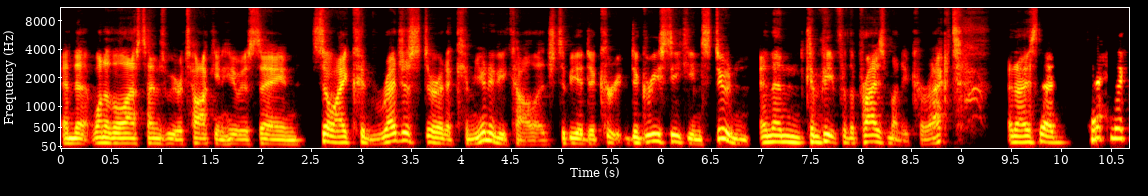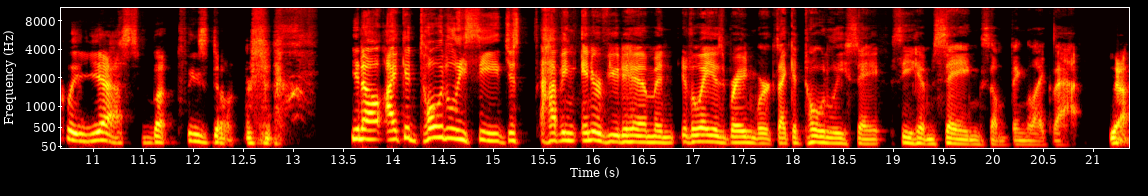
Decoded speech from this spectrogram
And that one of the last times we were talking, he was saying, So I could register at a community college to be a degree seeking student and then compete for the prize money, correct? and I said, Technically, yes, but please don't. you know, I could totally see just having interviewed him and the way his brain works, I could totally say see him saying something like that. Yeah,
